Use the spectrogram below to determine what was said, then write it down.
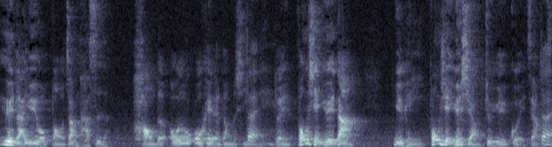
越来越有保障，它是好的 O OK 的东西。对对，风险越大越便宜，风险越小就越贵，这样子。对。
